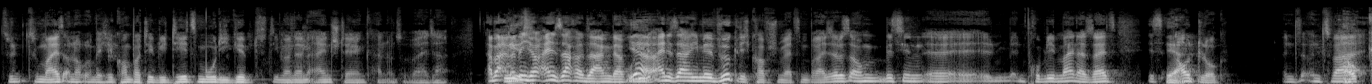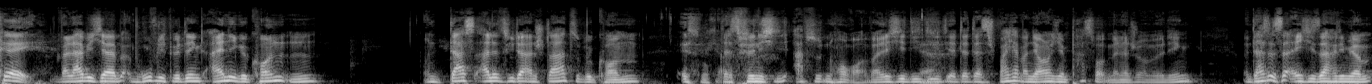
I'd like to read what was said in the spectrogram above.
Zumal es auch noch irgendwelche Kompatibilitätsmodi gibt, die man dann einstellen kann und so weiter. Aber nee, wenn ich auch eine Sache sagen darf, ja. eine Sache, die mir wirklich Kopfschmerzen bereitet, das ist auch ein bisschen äh, ein Problem meinerseits, ist ja. Outlook. Und, und zwar, okay. weil da habe ich ja beruflich bedingt einige Konten, Und das alles wieder an den Start zu bekommen, Ist nicht das finde ich einen absoluten Horror, weil ich hier die, die, die, das speichert man ja auch nicht im Passwortmanager unbedingt. Und das ist eigentlich die Sache, die mir,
